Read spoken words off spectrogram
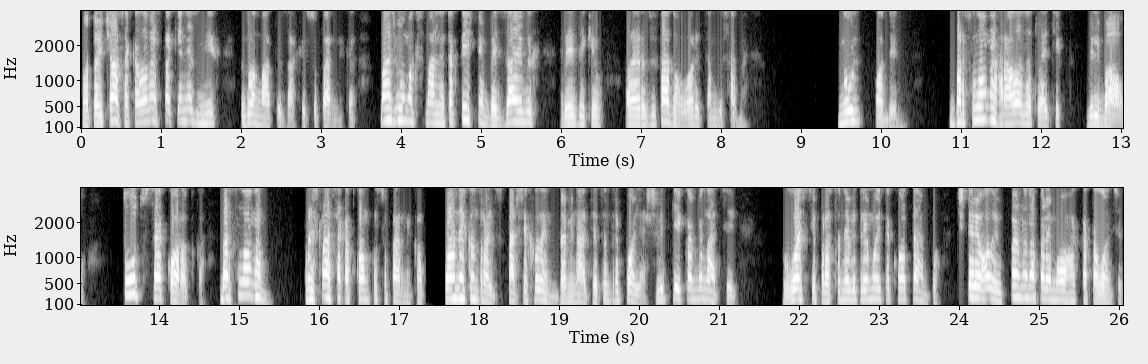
У той час, як Алавес так і не зміг зламати захист суперника. Матч був максимально тактичний, без зайвих ризиків, але результат говорить сам за себе. 0-1. Барселона грала з Атлетік Більбао. Тут все коротко. Барселона пройшлася катком по суперника. Повний контроль з перших хвилин, домінація центри поля, швидкі комбінації. Гості просто не витримують такого темпу. Чотири голи впевнена перемога каталонців,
